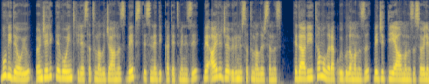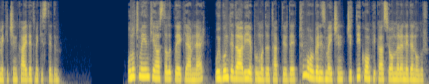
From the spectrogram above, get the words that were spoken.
Bu videoyu öncelikle Voint satın alacağınız web sitesine dikkat etmenizi ve ayrıca ürünü satın alırsanız tedaviyi tam olarak uygulamanızı ve ciddiye almanızı söylemek için kaydetmek istedim. Unutmayın ki hastalıklı eklemler, uygun tedavi yapılmadığı takdirde tüm organizma için ciddi komplikasyonlara neden olur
